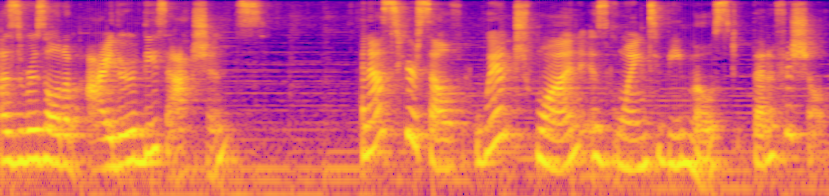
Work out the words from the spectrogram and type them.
as a result of either of these actions and ask yourself which one is going to be most beneficial.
